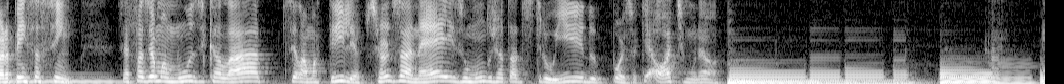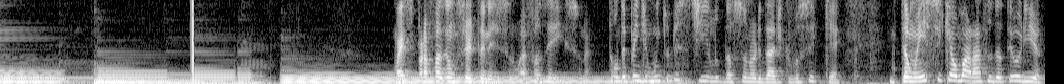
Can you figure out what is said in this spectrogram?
Agora pensa assim, você vai fazer uma música lá, sei lá, uma trilha, Senhor dos Anéis, o mundo já tá destruído. Pô, isso aqui é ótimo, né? Mas para fazer um sertanejo, você não vai fazer isso, né? Então depende muito do estilo, da sonoridade que você quer. Então esse que é o barato da teoria.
